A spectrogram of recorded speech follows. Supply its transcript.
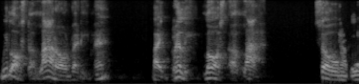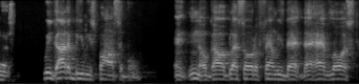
we lost a lot already, man. Like really lost a lot. So we got to be responsible, and you know, God bless all the families that that have lost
